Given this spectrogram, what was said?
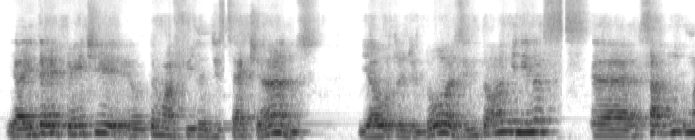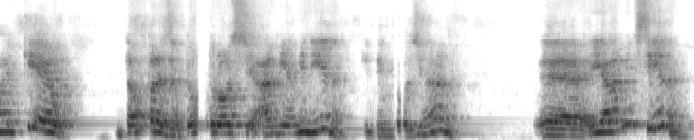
E aí, de repente, eu tenho uma filha de 7 anos e a outra de 12, então a menina é, sabe muito mais do que eu. Então, por exemplo, eu trouxe a minha menina, que tem 12 anos, é, e ela me ensina,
